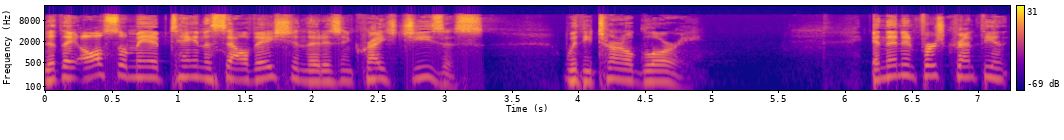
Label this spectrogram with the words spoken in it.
that they also may obtain the salvation that is in Christ Jesus with eternal glory. And then in 1 Corinthians,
